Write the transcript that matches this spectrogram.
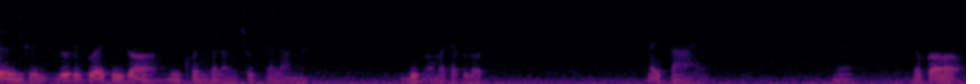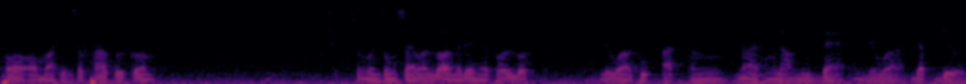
ตื่นขึ้นรู้สึกตัวอีกทีก็มีคนกำลังฉุดกำลังดึงออกมาจากรถ ไม่ตายนะแล้วก็พอออกมาเห็นสภาพรถก็ สงวนสงสัยว่ารอดมาได้ไงเพราะรถเรียกว่าถูกอัดทั้งหน้าทั้งหลังนี่แบะเรียกว่ายับเยิน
